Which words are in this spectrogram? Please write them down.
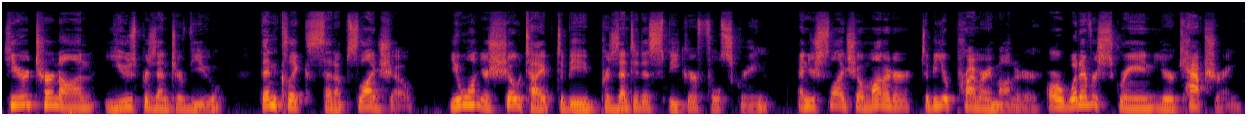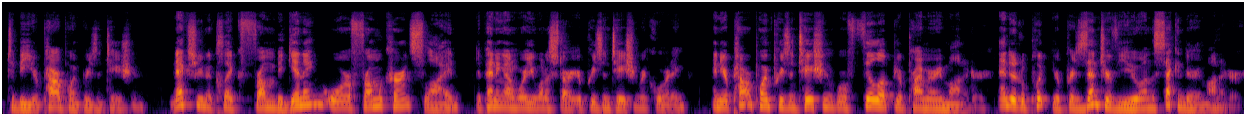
Here, turn on Use Presenter View, then click Set up Slideshow. You want your show type to be presented as speaker full screen, and your slideshow monitor to be your primary monitor, or whatever screen you're capturing to be your PowerPoint presentation. Next, you're going to click From Beginning or From Current Slide, depending on where you want to start your presentation recording, and your PowerPoint presentation will fill up your primary monitor, and it'll put your presenter view on the secondary monitor.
